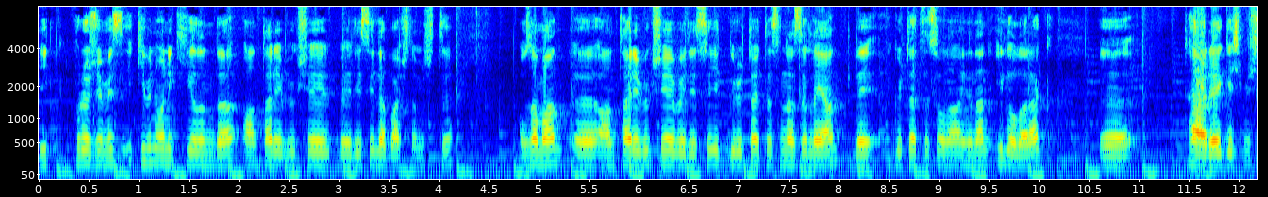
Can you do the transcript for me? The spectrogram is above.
İlk projemiz 2012 yılında Antalya Büyükşehir Belediyesi ile başlamıştı. O zaman e, Antalya Büyükşehir Belediyesi ilk gürültü haritasını hazırlayan ve gürültü haritası onaylanan il olarak e, tarihe geçmiş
